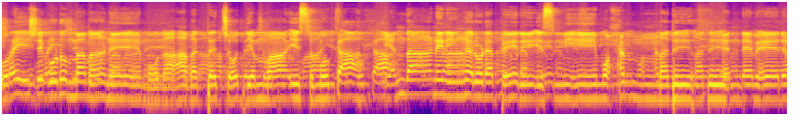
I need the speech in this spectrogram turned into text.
കുറൈശ് കുടുംബമാണ്. മൂന്നാമത്തെ ചോദ്യം ഇസ്മുക എന്താണ് നിങ്ങളുടെ പേര്? ഇസ്മി മുഹമ്മദ്. എന്റെ പേര്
